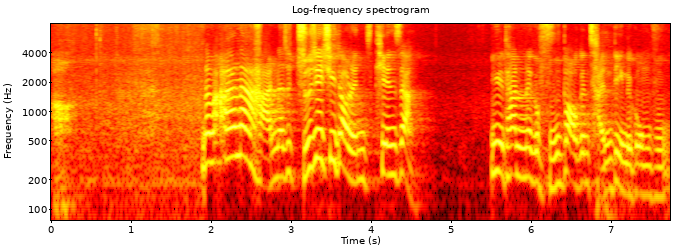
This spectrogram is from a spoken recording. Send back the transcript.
好，那么阿那含呢，是直接去到人天上，因为他的那个福报跟禅定的功夫，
